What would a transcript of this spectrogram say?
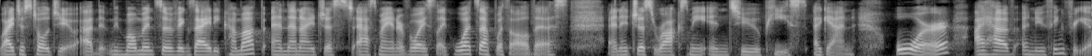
I just told you, uh, the moments of anxiety come up, and then I just ask my inner voice, like, What's up with all this? And it just rocks me into peace again. Or I have a new thing for you.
